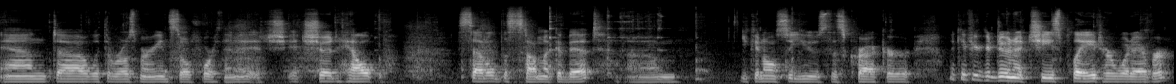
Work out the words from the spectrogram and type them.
And uh, with the rosemary and so forth in it, it, sh it should help settle the stomach a bit. Um, you can also use this cracker, like if you're doing a cheese plate or whatever,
